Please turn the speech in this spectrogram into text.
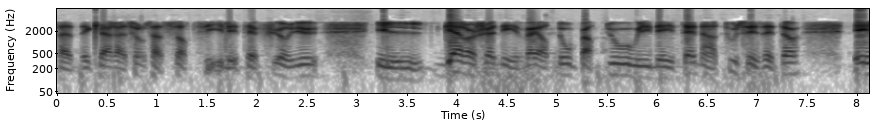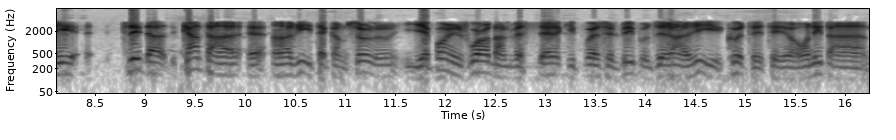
sa, déclaration, sa sortie. Il était furieux, il garochait des verres d'eau partout, il était dans tous ses états et sais, quand euh, Henri était comme ça, il n'y a pas un joueur dans le vestiaire qui pouvait se lever pour dire Henri, écoute, on est dans,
